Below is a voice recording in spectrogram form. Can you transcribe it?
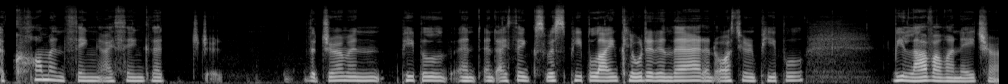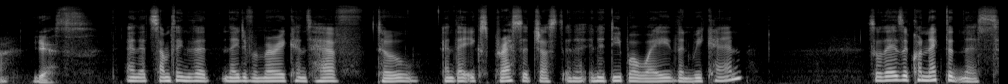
a common thing I think that the German people and, and I think Swiss people are included in that and Austrian people. We love our nature. Yes. And it's something that Native Americans have too. And they express it just in a, in a deeper way than we can. So there's a connectedness.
